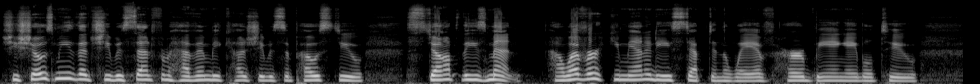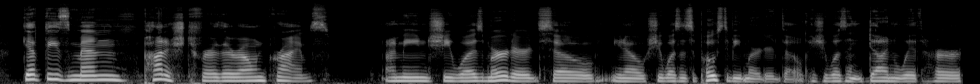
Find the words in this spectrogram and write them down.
She shows me that she was sent from heaven because she was supposed to stop these men. However, humanity stepped in the way of her being able to get these men punished for their own crimes. I mean, she was murdered, so, you know, she wasn't supposed to be murdered, though, because she wasn't done with her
